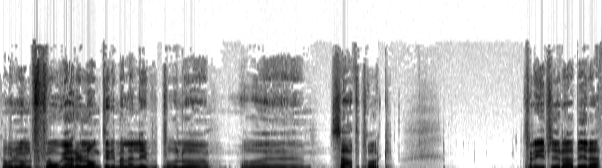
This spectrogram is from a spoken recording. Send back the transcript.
Om någon frågar hur långt är det mellan Liverpool och, och eh, Southport? Tre, fyra bilar.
